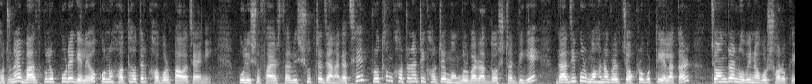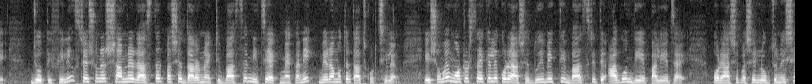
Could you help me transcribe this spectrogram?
ঘটনায় বাসগুলো পুড়ে গেলেও কোনো হতাহতের খবর পাওয়া যায়নি। পুলিশ ও ফায়ার সার্ভিস সূত্রে জানা গেছে, প্রথম ঘটনাটি ঘটে মঙ্গলবার রাত দশটার দিকে গাজীপুর, মহানগরের চক্রবর্তী এলাকার চন্দ্রা নবীনগর সড়কে। জ্যোতি ফিলিং স্টেশনের সামনে রাস্তার পাশে দাঁড়ানো একটি বাসের নিচে এক মেকানিক মেরামতের কাজ করছিলেন। এ সময় মোটরসাইকেলে করে আসে দুই ব্যক্তি বাসটিতে আগুন দিয়ে পালিয়ে যায়। পরে আশেপাশের লোকজন এসে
